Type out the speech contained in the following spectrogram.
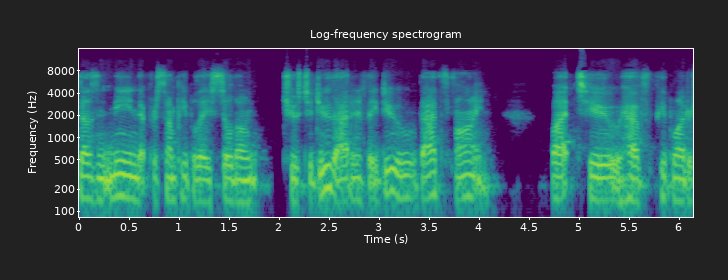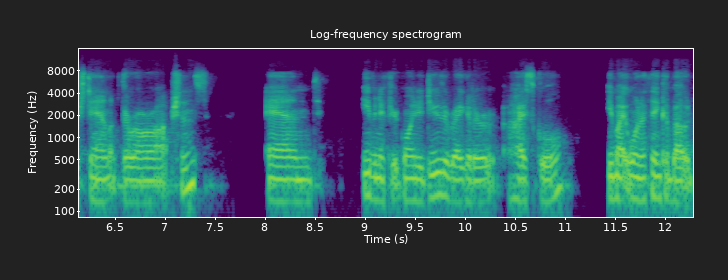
doesn't mean that for some people they still don't choose to do that and if they do that's fine but to have people understand look there are options and even if you're going to do the regular high school you might want to think about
